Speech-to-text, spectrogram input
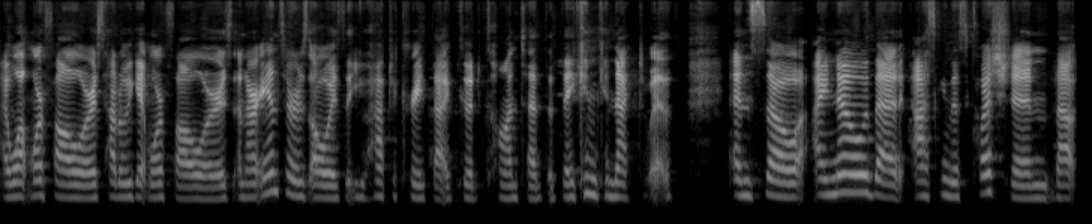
I want more followers. How do we get more followers? And our answer is always that you have to create that good content that they can connect with. And so I know that asking this question, that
